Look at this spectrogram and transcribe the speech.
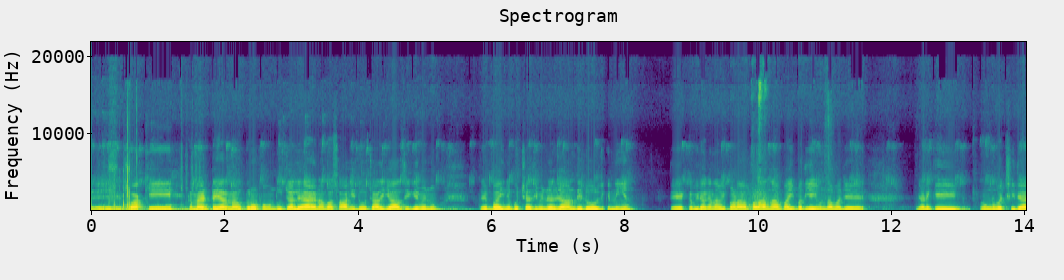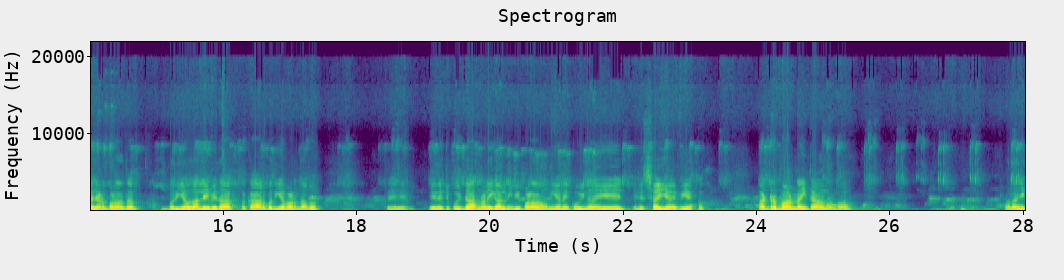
ਤੇ ਬਾਕੀ ਕਮੈਂਟ ਯਾਰ ਮੈਂ ਉਧਰੋਂ ਫੋਨ ਦੂਜਾ ਲਿਆ ਹੈ ਨਾ, ਬਸ ਆਹੀ ਦੋ ਚਾਰ ਯਾਦ ਸੀਗੇ ਮੈਨੂੰ। ਤੇ ਬਾਈ ਨੇ ਪੁੱਛਿਆ ਸੀ ਵੀ ਨਿਲਜਾਨ ਦੀ ਡੋਜ਼ ਕਿੰਨੀ ਆ। ਤੇ ਇੱਕ ਵੀਰਾ ਕਹਿੰਦਾ ਵੀ ਭਲਾ ਭਲਾ ਦਾ ਬਾਈ ਵਧੀਆ ਹੀ ਹੁੰਦਾ ਵਾ, ਜੇ ਜਾਣੀ ਕਿ ਪਲੂਣ ਵੱਛੀ ਤੇ ਆ ਜਾਣ ਭਲਾ ਤਾਂ ਵਧੀਆ, ਉਹਦਾ ਲੇਵੇ ਦਾ ਆਕਾਰ ਵਧੀਆ ਬਣਦਾ ਵਾ। ਤੇ ਇਹਦੇ ਚ ਕੋਈ ਡਰਨ ਵਾਲੀ ਗੱਲ ਨਹੀਂ ਵੀ ਭਲਾ ਆਉਂਦੀਆਂ ਨੇ, ਕੋਈ ਨਾ, ਇਹ ਹਿੱਸਾ ਹੀ ਆ ਵੀ ਇੱਕ। ਆਰਡਰ ਬਣਨਾ ਹੀ ਤਾਂ ਆਉਂਦਾ ਹਨਾ ਜੀ?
